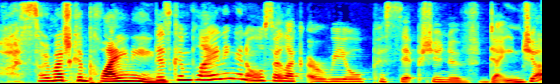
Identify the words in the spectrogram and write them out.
Oh, so much complaining. there's complaining and also like a real perception of danger.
